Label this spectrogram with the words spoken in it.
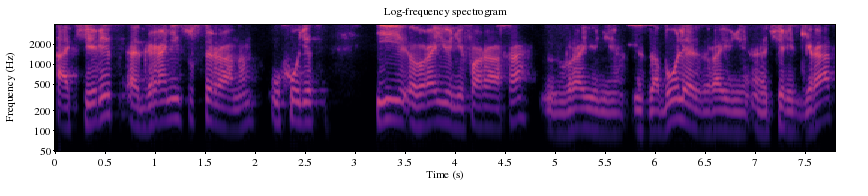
а через э, границу с Ираном уходят и в районе Фараха, в районе Заболя, в районе э, через Герат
